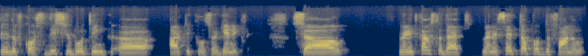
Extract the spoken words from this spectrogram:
and of course distributing uh, articles organically. So when it comes to that, when I say top of the funnel,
